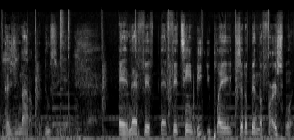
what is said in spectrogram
because mm-hmm. you're not a producer yet. And that fifth, that 15 beat you played should have been the first one.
